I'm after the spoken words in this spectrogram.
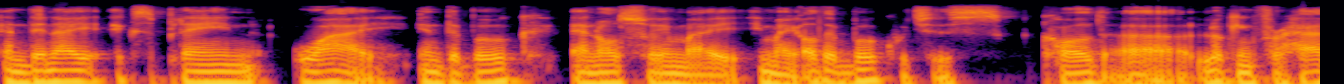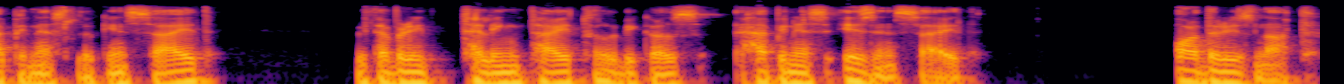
And then i explain why in the book and also in my in my other book which is called uh, looking for happiness look inside with a very telling title because happiness is inside or there is not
